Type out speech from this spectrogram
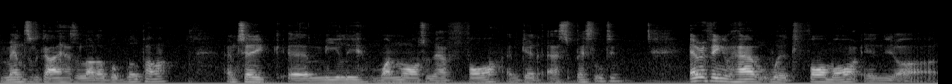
mental guy has a lot of willpower and take uh, melee one more so we have four and get a specialty. Everything you have with four more in your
